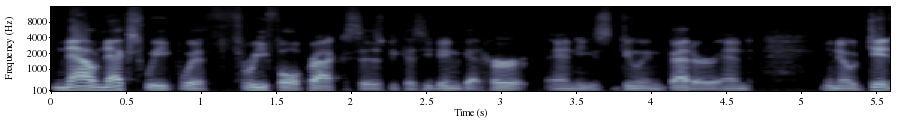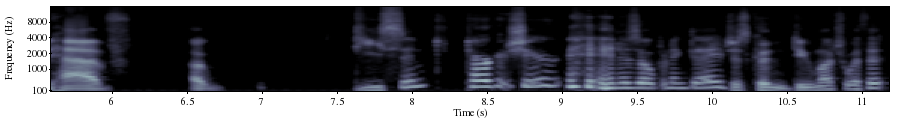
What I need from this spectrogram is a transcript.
now next week with three full practices because he didn't get hurt and he's doing better and you know did have a decent target share in his opening day just couldn't do much with it.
